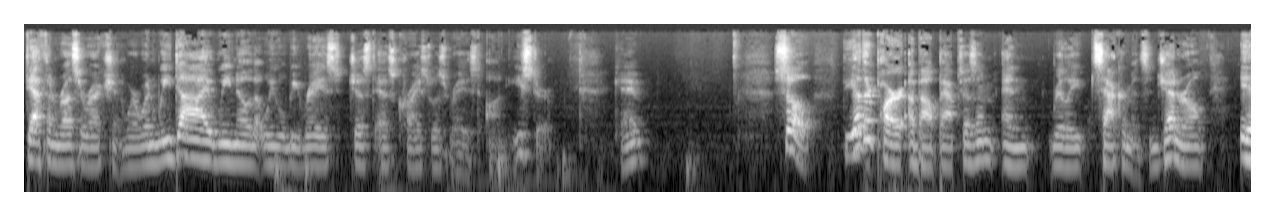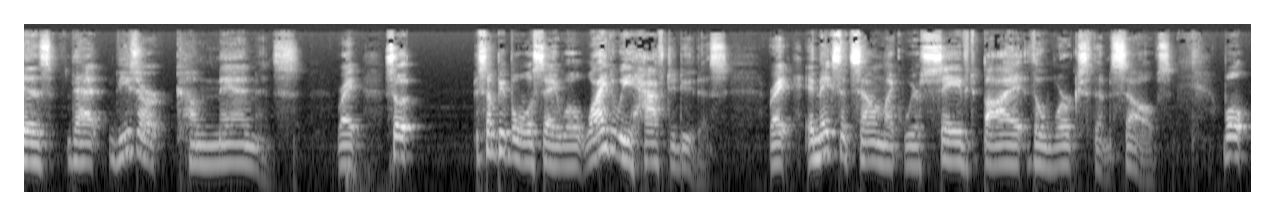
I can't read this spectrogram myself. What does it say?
death and resurrection, where when we die, we know that we will be raised just as Christ was raised on Easter. Okay? So, the other part about baptism and really sacraments in general is that these are commandments, right? So, some people will say, well, why do we have to do this? Right? It makes it sound like we're saved by the works themselves. Well,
